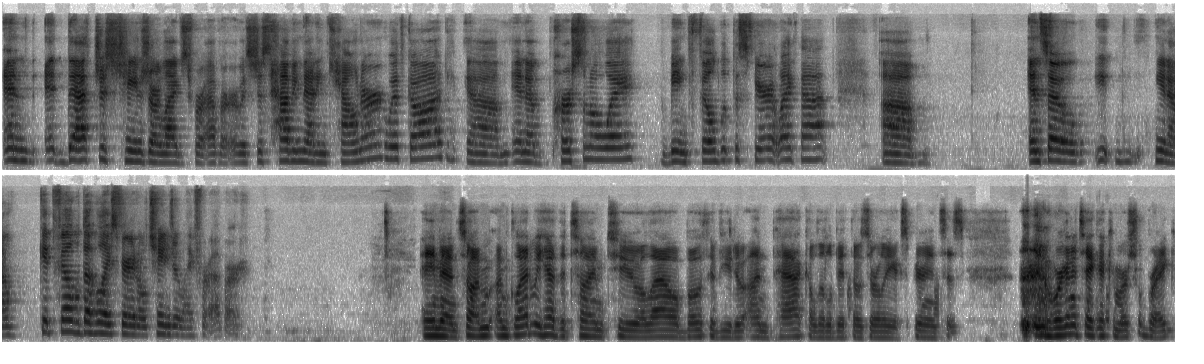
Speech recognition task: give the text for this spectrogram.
and it, that just changed our lives forever. It was just having that encounter with God um, in a personal way, being filled with the Spirit like that. Um, and so, you, you know, get filled with the Holy Spirit; it'll change your life forever. Amen. So I'm I'm glad we had the time to allow both of you to unpack a little bit those early experiences. We're going to take a commercial break,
